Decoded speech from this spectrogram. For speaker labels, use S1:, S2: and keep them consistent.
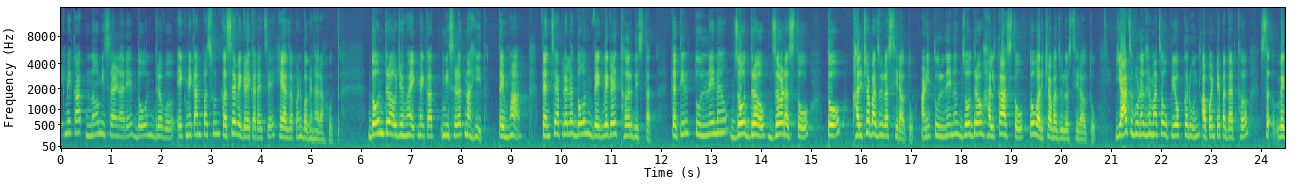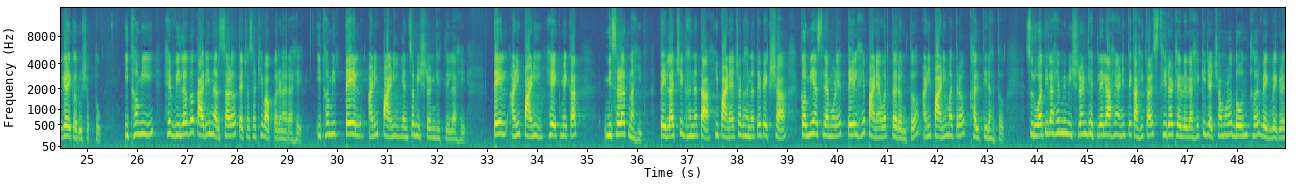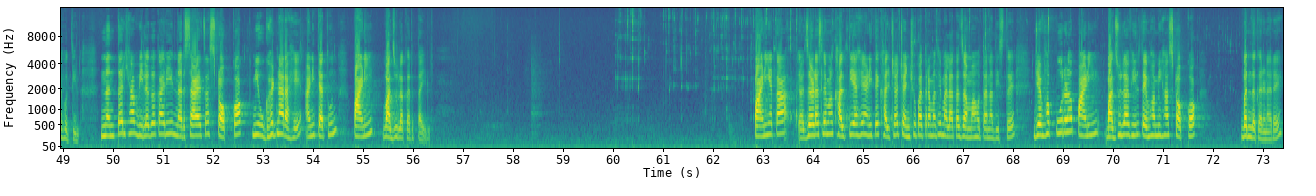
S1: एकमेकात न मिसळणारे दोन द्रव एकमेकांपासून कसे वेगळे करायचे हे आज आपण बघणार आहोत. दोन द्रव जेव्हा एकमेकात मिसळत नाहीत तेव्हा त्यांचे आपल्याला दोन वेगवेगळे थर दिसतात. त्यातील तुलनेनं जो द्रव जड असतो तो खालच्या बाजूला स्थिरावतो आणि तुलनेनं जो द्रव हलका असतो तो वरच्या बाजूला स्थिरावतो. याच गुणधर्माचा उपयोग करून आपण ते पदार्थ स वेगळे करू शकतो. इथं मी हे विलगकारी नरसाळं त्याच्यासाठी वापरणार आहे. इथं मी तेल आणि पाणी यांचं मिश्रण घेतलेलं आहे. तेल आणि पाणी हे एकमेकात मिसळत नाहीत. तेलाची घनता ही पाण्याच्या घनतेपेक्षा कमी असल्यामुळे तेल हे पाण्यावर तरंगतं आणि पाणी मात्र खालती राहतं. सुरुवातीला हे मी मिश्रण घेतलेलं आहे आणि ते काही काळ स्थिर ठेवलेलं आहे की ज्याच्यामुळं दोन थर वेगवेगळे होतील. नंतर ह्या विलगकारी नरसाळ्याचा स्टॉपकॉक मी उघडणार आहे आणि त्यातून पाणी बाजूला करता येईल. पाणी आता जड असल्यामुळे खालती आहे आणि ते खालच्या चंचूपात्रामध्ये मला आता जमा होताना दिसतंय. जेव्हा पूर्ण पाणी बाजूला होईल तेव्हा मी हा स्टॉपकॉक बंद करणार आहे.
